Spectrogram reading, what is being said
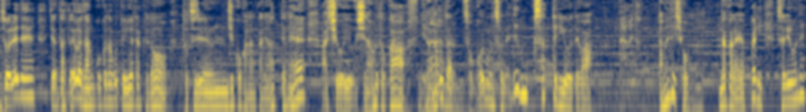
それで、じゃあ例えば残酷なこと言えたけど、突然事故かなんかにあってね、足を失うとか、いろんなことある。そこの、それでも腐ってるようでは、ダメだ。ダメでしょう。だからやっぱりそれをね、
